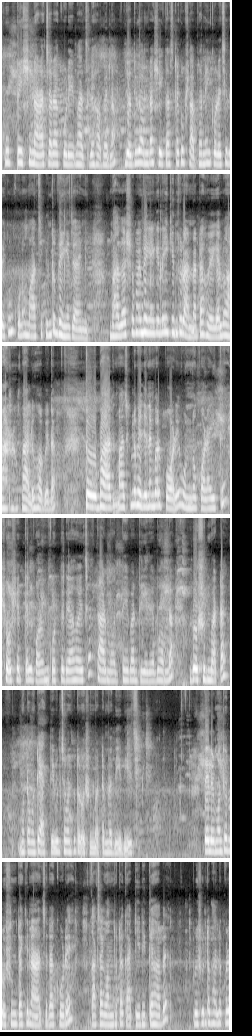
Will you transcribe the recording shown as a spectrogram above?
খুব বেশি নাড়াচাড়া করে ভাজলে হবে না। যদিও আমরা সেই কাজটা খুব সাবধানেই করেছি। দেখুন, কোনো মাছই কিন্তু ভেঙে যায়নি। ভাজার সময় ভেঙে গেলেই কিন্তু রান্নাটা হয়ে গেল, আর ভালো হবে না। তো মাছগুলো ভেজে নেবার পরে অন্য কড়াইতে সর্ষের তেল গরম করতে দেওয়া হয়েছে। তার মধ্যে এবার দিয়ে দেবো আমরা রসুন বাটা। মোটামুটি এক টেবিল চামচ মতো রসুন বাটা আমরা দিয়ে দিয়েছি। তেলের মধ্যে রসুনটাকে নাড়াচাড়া করে কাঁচা গন্ধটা কাটিয়ে নিতে হবে। রসুনটা ভালো করে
